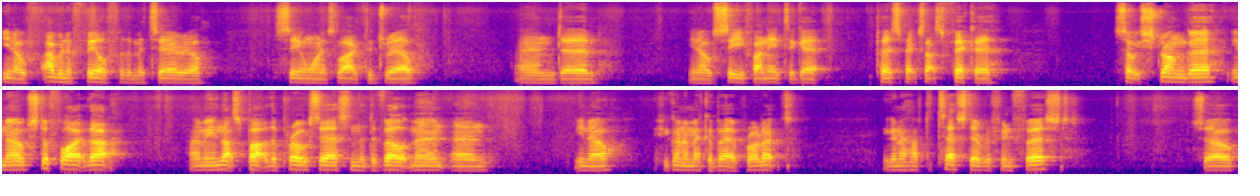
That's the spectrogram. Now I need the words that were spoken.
you know having a feel for the material seeing what it's like to drill and um, you know see if I need to get perspex that's thicker so it's stronger you know stuff like that I mean, that's part of the process and the development, and you know, if you're going to make a better product, you're going to have to test everything first. So,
